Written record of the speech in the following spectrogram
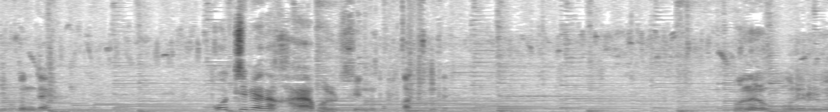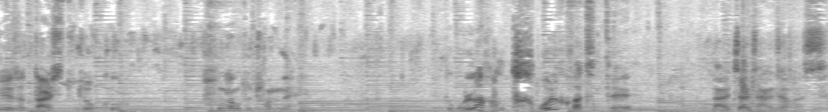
이쁜데? 꽃집에나 가야 볼 수 있는 꽃 같은데? 오늘 우리를 위해서 날씨도 좋고 풍경도 좋네. 또 올라가면 다 보일 것 같은데? 날짜를 잘 잡았어.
